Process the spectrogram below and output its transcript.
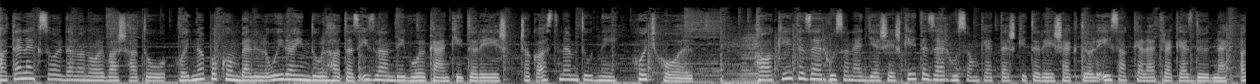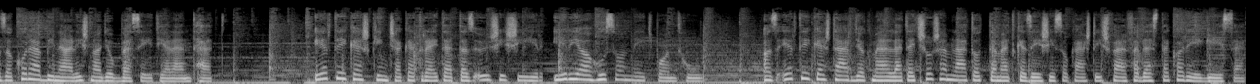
A Telex oldalon olvasható, hogy napokon belül újraindulhat az izlandi vulkánkitörés, csak azt nem tudni, hogy hol. Ha a 2021-es és 2022-es kitörésektől északkeletre kezdődnek, az a korábbinál is nagyobb veszélyt jelenthet. Értékes kincseket rejtett az ősi sír, írja a 24.hu. Az értékes tárgyak mellett egy sosem látott temetkezési szokást is felfedeztek a régészek.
